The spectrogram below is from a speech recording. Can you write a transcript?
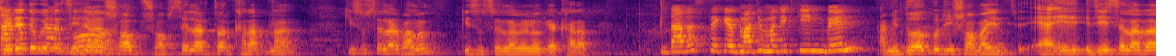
সেটাই তো কইতাছি যে সব সব সেলার তো আর খারাপ না। কিছু সেলার ভালো কিছু সেলার হলো খারাপ। দারাজ থেকে মাঝে মাঝে কিনবেন? আমি দোয়া করি সবাই যে সেলাররা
